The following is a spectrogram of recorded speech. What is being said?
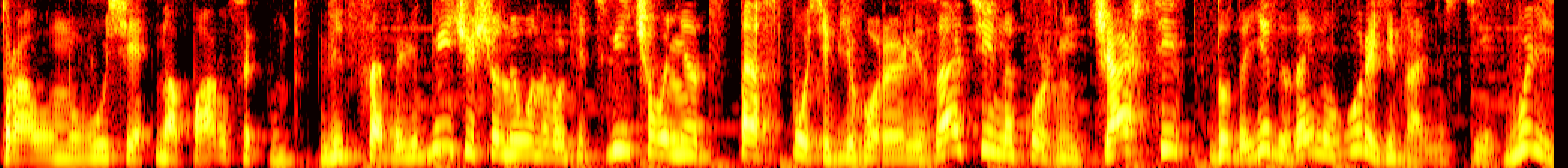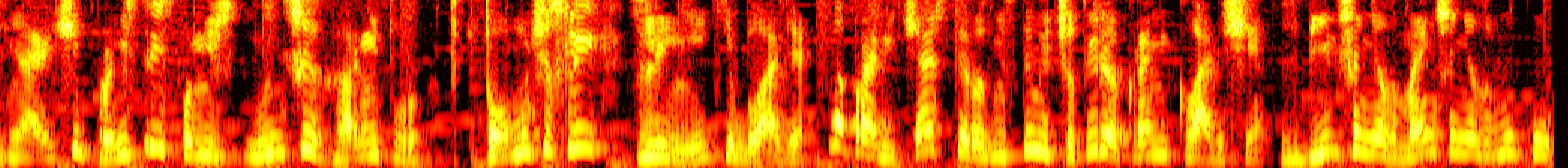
правому вусі на пару секунд. Від себе відмічу, що неонове підсвічування та спосіб його реалізації на кожній чашці додає дизайну оригінальності, вирізняючи пристрій з поміж інших гарнітур. В тому числі з лінійки Бладі. На правій чашці розмістили чотири окремі клавіші: збільшення, зменшення звуку,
